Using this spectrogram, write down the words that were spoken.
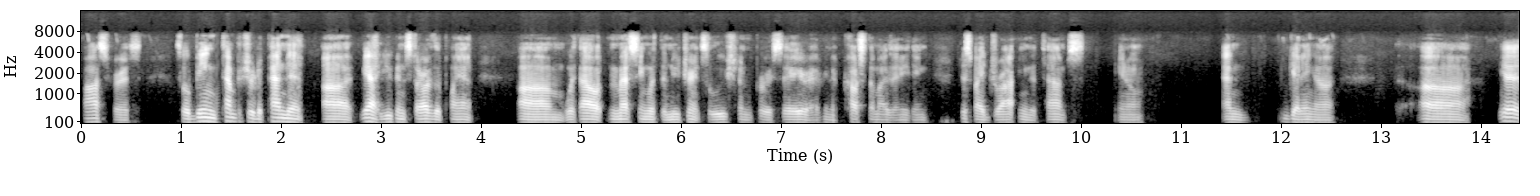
phosphorus. So being temperature dependent, uh, yeah, you can starve the plant um, without messing with the nutrient solution per se or having to customize anything just by dropping the temps, you know, and getting a, uh, yeah,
